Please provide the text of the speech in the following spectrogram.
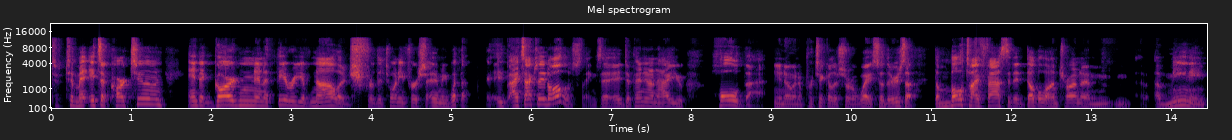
to, to it's a cartoon and a garden and a theory of knowledge for the 21st. I mean, what the? It, it's actually all those things, it, depending on how you hold that, you know, in a particular sort of way. So there is a the multifaceted double entendre of meaning.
